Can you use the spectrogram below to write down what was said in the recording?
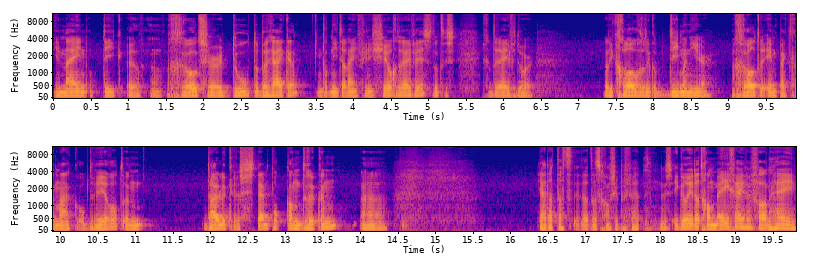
in mijn optiek een, een groter doel te bereiken. Dat niet alleen financieel gedreven is. Dat is gedreven door dat ik geloof dat ik op die manier een grotere impact kan maken op de wereld. Een duidelijkere stempel kan drukken. Uh, ja, dat, dat, dat, is gewoon super vet. Dus ik wil je dat gewoon meegeven van... hey,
